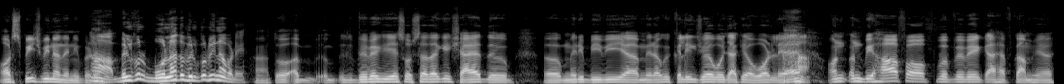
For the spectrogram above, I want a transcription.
और स्पीच भी ना देनी पड़े। हाँ बिल्कुल बोलना तो बिल्कुल भी ना पड़े। हाँ तो अब विवेक ये सोचता था कि शायद आ, मेरी बीवी या मेरा कोई कलीग जो है वो जाके अवार्ड ले आए। On on behalf of Vivek I have come here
